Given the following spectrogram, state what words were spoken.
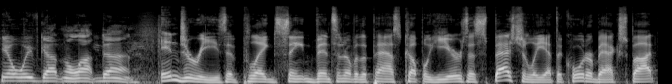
you know we've gotten a lot done. Injuries have plagued St. Vincent over the past couple years, especially at the quarterback spot.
